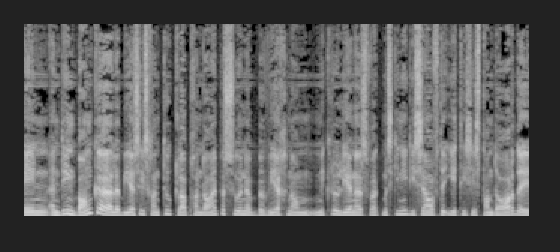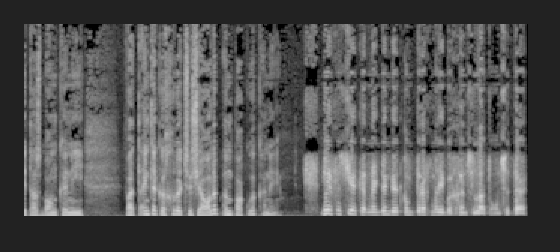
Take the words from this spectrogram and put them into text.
En indien banke hulle besighede gaan toeklap, gaan daai persone beweeg na mikroleners wat miskien nie dieselfde etiese standaarde het as banke nie wat eintlik 'n groot sosiale impak ook kan hê. Nee, verseker, en ek dink dit kom terug na die beginsel dat ons het 'n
